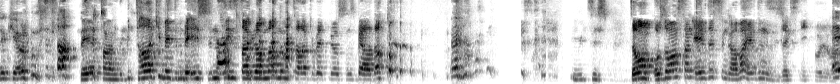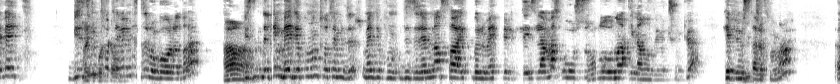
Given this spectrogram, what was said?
döküyorum bir saat. Beyefendi bir takip edin be eşinizi Instagram'dan da mı takip etmiyorsunuz be adam? Müthiş. Tamam o zaman sen evdesin galiba evden izleyeceksin ilk bölümü. Evet. Hadi Bizim bakalım. totemimizdir o bu arada. Ha. Bizim dediğim Medyapım'ın totemidir. Medyapım dizilerinin asla ilk bölümü hep birlikte izlenmez. Uğursuzluğuna inanılıyor çünkü. Hepimiz Müthiş. tarafından. Ee,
